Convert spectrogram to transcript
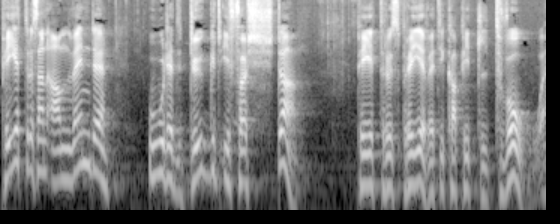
Petrus han använde ordet dygd i första Petrusbrevet i kapitel 2.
